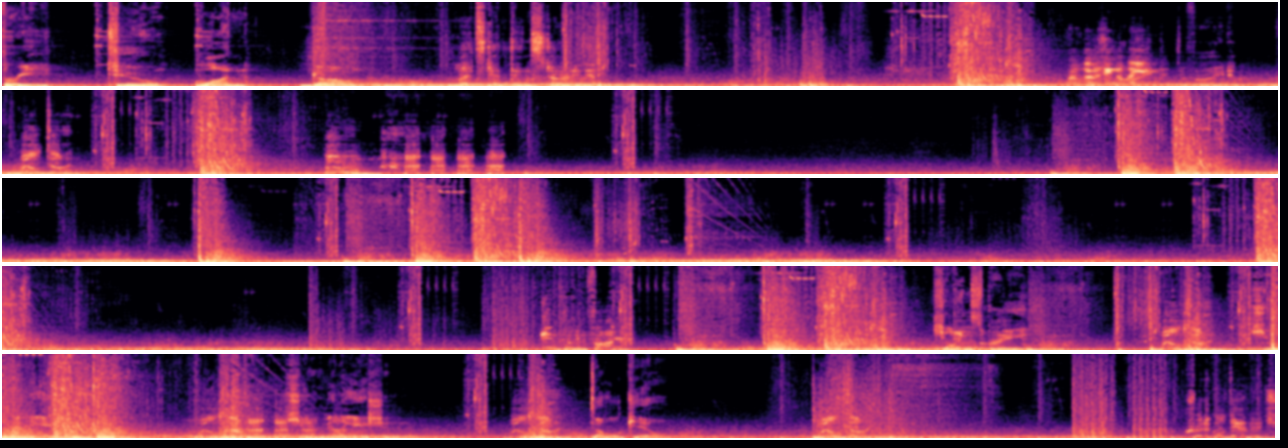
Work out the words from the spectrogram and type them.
Three, two, one, go. Let's get things started. We're losing the lead. Identified. Well done. Boom! Incoming fire. Killing spree. Well done. Humiliation. Well done. Humiliation. Well done. Double kill. Well done. Critical damage.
